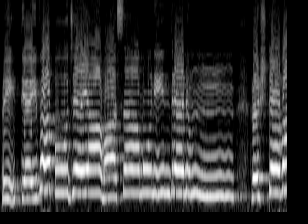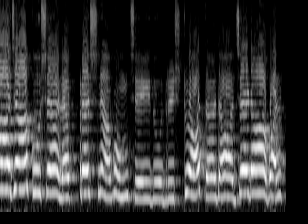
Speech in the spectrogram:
प्रीत्यैव पूजयामास मुनीन्द्रनुं हृष्टवाजा कुशलप्रश्नवुं चेदु दृष्ट्वा तदा जडावल्कलधारिणम्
